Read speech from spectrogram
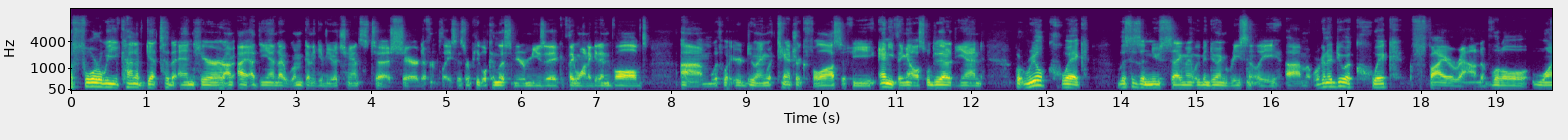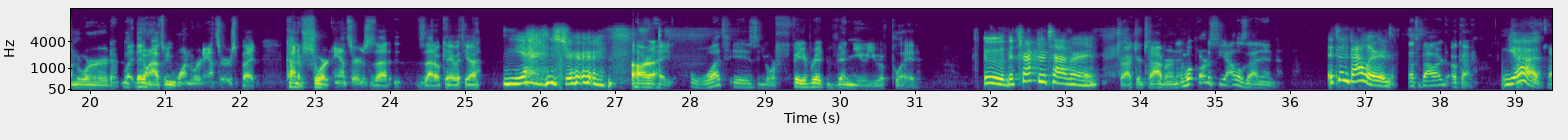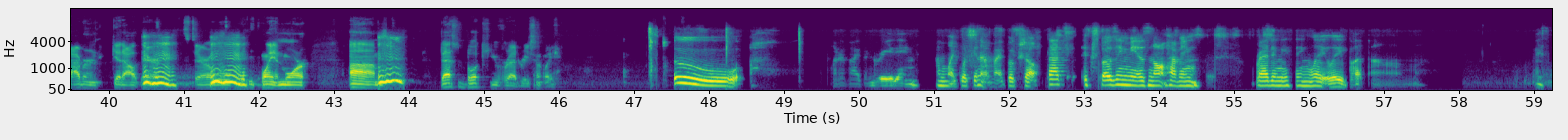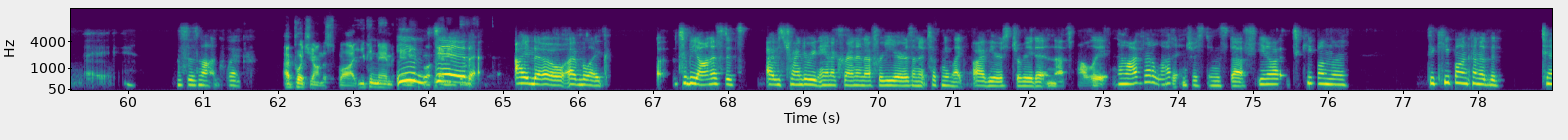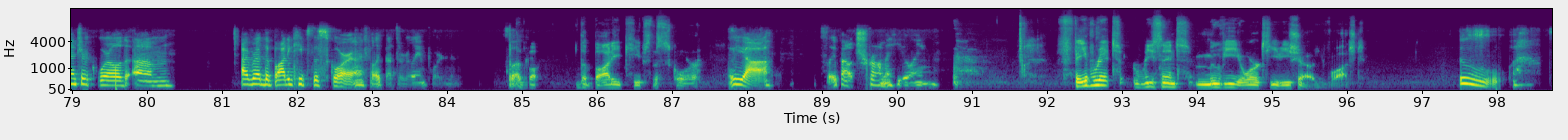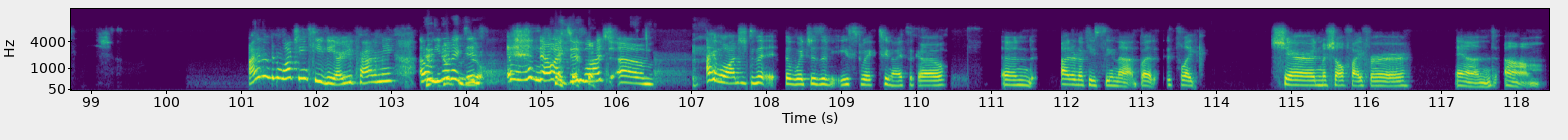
before we kind of get to the end here I, I, at the end I, i'm going to give you a chance to share different places where people can listen to your music if they want to get involved um, with what you're doing with tantric philosophy anything else. We'll do that at the end. But real quick this is a new segment we've been doing recently. Um, we're going to do a quick fire round of little one word well, they don't have to be one word answers but kind of short answers. Is that is that okay with you Yeah, sure. all right. What is your favorite venue you have played? Ooh, the Tractor Tavern. Tractor Tavern. And what part of Seattle's that in? It's in Ballard. That's Ballard? Okay. Yeah. Tractor Tavern. Get out there. Mhm. Sarah will Mhm. we'll be playing more. Um, Mhm. Best book you've read recently? Ooh, what have I been reading? I'm like looking at my bookshelf. That's exposing me as not having read anything lately, but um, I say this is not quick. I put you on the spot. You can name any You any did. book. I know. I'm like, uh, to be honest, it's. I was trying to read Anna Karenina for years, and it took me like five years to read it, and that's probably no. I've read a lot of interesting stuff. You know, to keep on the, to keep on kind of the tantric world. Um, I read The Body Keeps the Score, and I feel like that's a really important The, book. bo- the body keeps the score. Yeah, it's like about trauma healing. Favorite recent movie or TV show you've watched? Ooh. I haven't been watching TV. Are you proud of me? Oh, you know what I did? no, I did watch um I watched the the Witches of Eastwick two nights ago. And I don't know if you've seen that, but it's like Cher and Michelle Pfeiffer and um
